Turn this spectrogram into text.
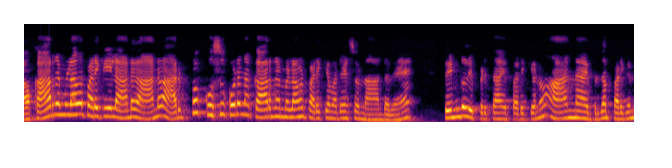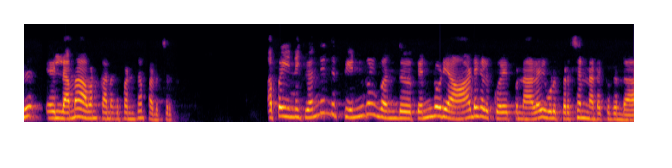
அவன் காரணம் இல்லாமல் படைக்கையில ஆண்டவன் ஆண்டவன் அற்ப கொசு கூட நான் காரணம் இல்லாமல் படைக்க மாட்டேன்னு சொன்ன ஆண்டவன். பெண்கள் இப்படித்தான் படைக்கணும் இப்படி தான் படைக்கணும். எல்லாமே அவன் கணக்கு பண்ணி தான் படைச்சிருக்கான். அப்ப இன்னைக்கு வந்து இந்த பெண்கள் வந்து பெண்களுடைய ஆடைகள் குறைப்புனால இவ்வளவு பிரச்சனை நடக்குதுண்டா?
